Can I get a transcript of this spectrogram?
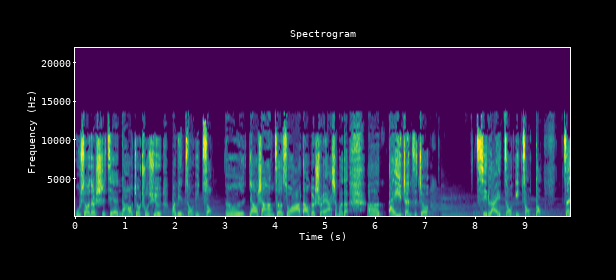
午休的时间，然后就出去外面走一走，嗯，要上上厕所啊，倒个水啊什么的，嗯，待一阵子就起来走一走动。增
